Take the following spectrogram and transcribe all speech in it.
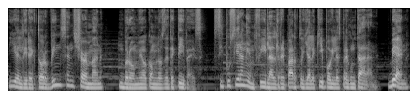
y el director Vincent Sherman bromeó con los detectives. Si pusieran en fila al reparto y al equipo y les preguntaran, bien,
